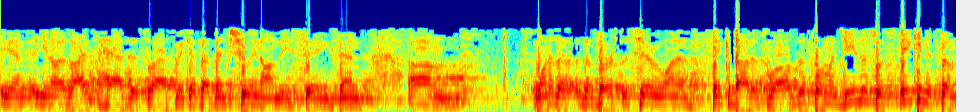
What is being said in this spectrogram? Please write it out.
and you know, as I've had this last week, as I've been chewing on these things, and um, one of the, the verses here we want to think about as well is this one when Jesus was speaking to some,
